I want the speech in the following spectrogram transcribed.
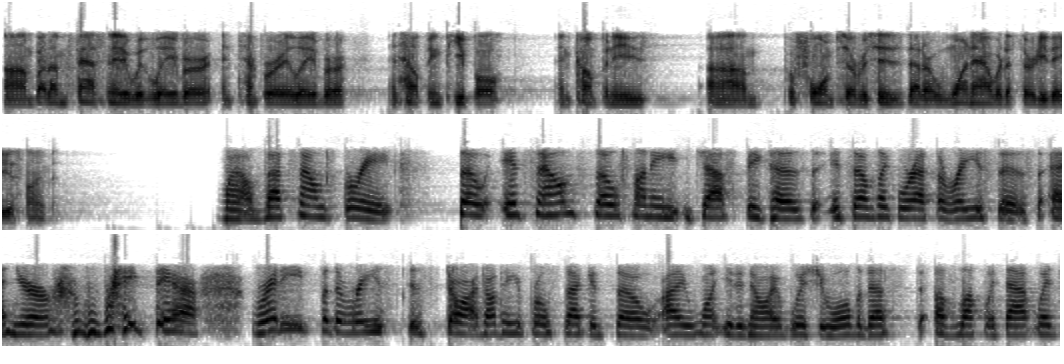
Um, but I'm fascinated with labor and temporary labor and helping people and companies um, perform services that are one hour to 30 day assignments. Wow, that sounds great. So it sounds so funny, Jeff, because it sounds like we're at the races and you're right there, ready for the race to start on April 2nd. So I want you to know I wish you all the best of luck with that, which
